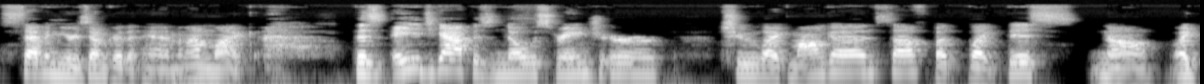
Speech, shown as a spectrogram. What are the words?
seven years younger than him. And I'm like, this age gap is no stranger to like manga and stuff, but like this, no, I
